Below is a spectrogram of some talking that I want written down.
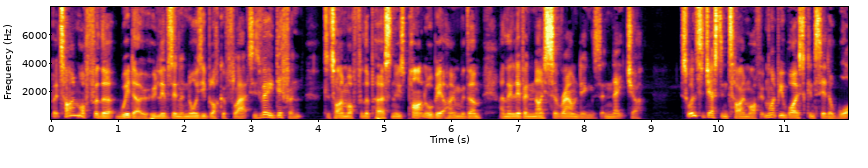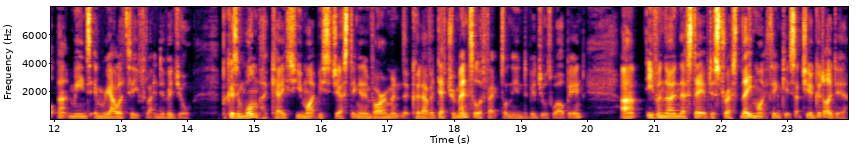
but time off for the widow who lives in a noisy block of flats is very different to time off for the person whose partner will be at home with them and they live in nice surroundings and nature. So, when suggesting time off, it might be wise to consider what that means in reality for that individual. Because in one case, you might be suggesting an environment that could have a detrimental effect on the individual's well-being, uh, even though in their state of distress they might think it's actually a good idea.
